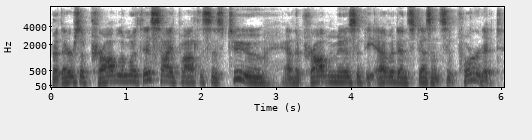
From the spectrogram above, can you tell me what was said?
But there's a problem with this hypothesis too, and the problem is that the evidence doesn't support it.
